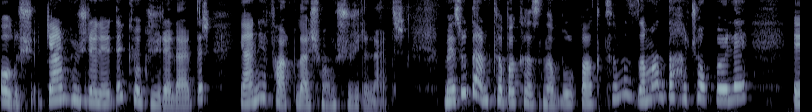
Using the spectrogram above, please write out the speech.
oluşuyor. Germ hücreleri de kök hücrelerdir. Yani farklılaşmamış hücrelerdir. Mezoderm tabakasına bu, baktığımız zaman daha çok böyle e,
